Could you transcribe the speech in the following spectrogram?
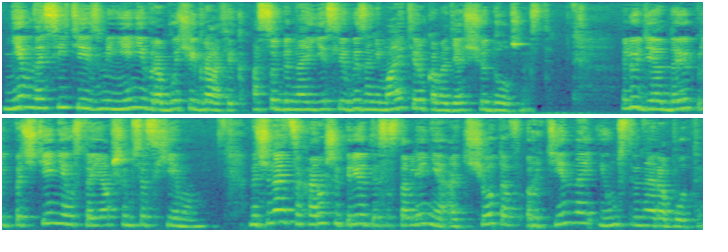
Не вносите изменений в рабочий график, особенно если вы занимаете руководящую должность. Люди отдают предпочтение устоявшимся схемам. Начинается хороший период для составления отчетов, рутинной и умственной работы.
